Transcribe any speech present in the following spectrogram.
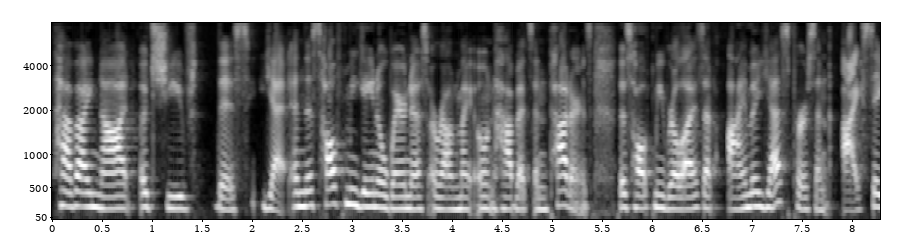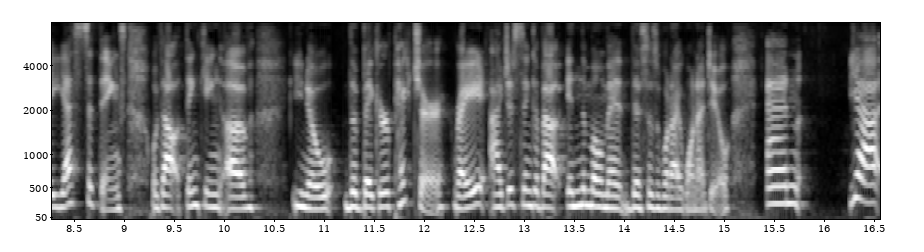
have I not achieved this yet? And this helped me gain awareness around my own habits and patterns. This helped me realize that I'm a yes person. I say yes to things without thinking of, you know, the bigger picture, right? I just think about in the moment, this is what I want to do. And yeah,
